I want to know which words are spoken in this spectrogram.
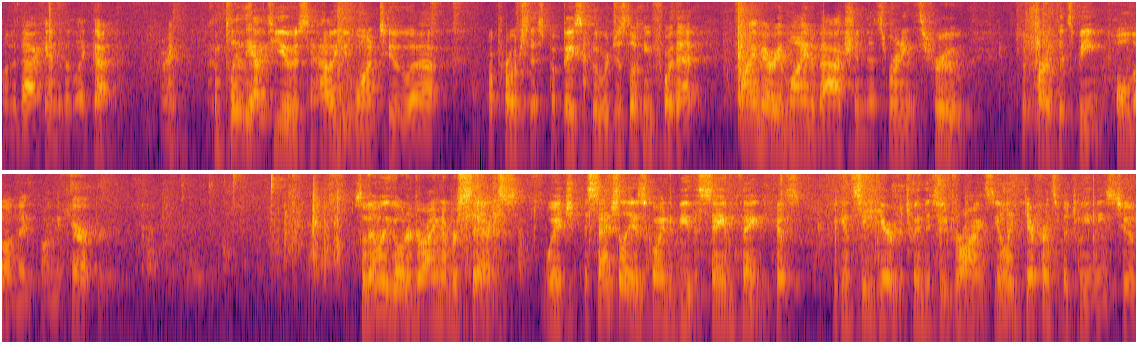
on the back end of it like that. All right? Completely up to you as to how you want to uh, approach this. But basically, we're just looking for that primary line of action that's running through the part that's being pulled on the, on the character. So then we go to drawing number six, which essentially is going to be the same thing because we can see here between the two drawings, the only difference between these two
